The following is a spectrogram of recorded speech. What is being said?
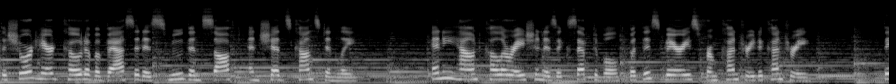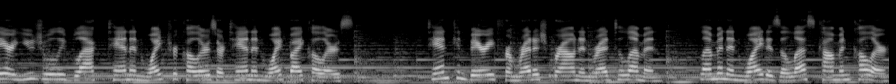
The short-haired coat of a Basset is smooth and soft, and sheds constantly. Any hound coloration is acceptable, but this varies from country to country. They are usually black, tan and white tricolors or tan and white bicolors. Tan can vary from reddish brown and red to lemon. Lemon and white is a less common color.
